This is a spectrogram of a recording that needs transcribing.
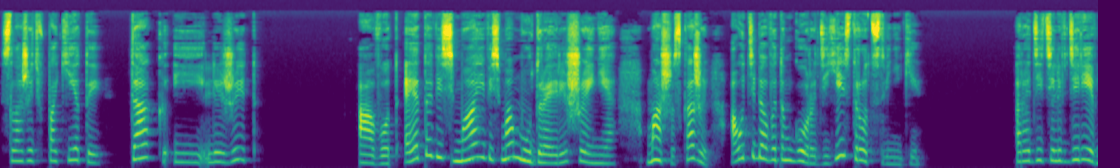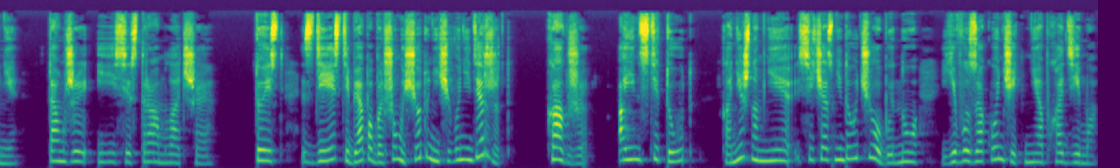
сложить в пакеты, так и лежит. А вот это весьма и весьма мудрое решение. Маша, скажи, а у тебя в этом городе есть родственники? Родители в деревне, там же и сестра младшая. То есть здесь тебя по большому счету ничего не держит? Как же? А институт? Конечно, мне сейчас не до учебы, но его закончить необходимо.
